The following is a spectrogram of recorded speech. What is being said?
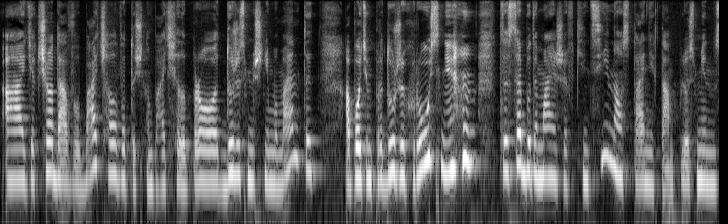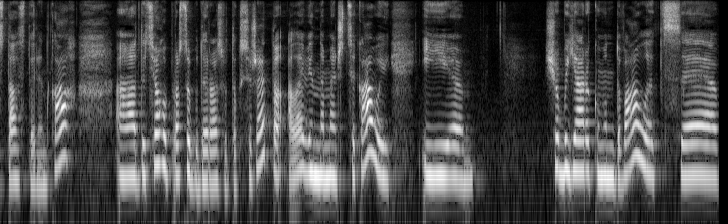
А якщо да, ви бачили, ви точно бачили про дуже смішні моменти, а потім про дуже грустні, це все буде майже в кінці, на останніх там плюс-мінус 100 сторінках. До цього просто буде розвиток сюжету, але він не менш цікавий і. Що би я рекомендувала, це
